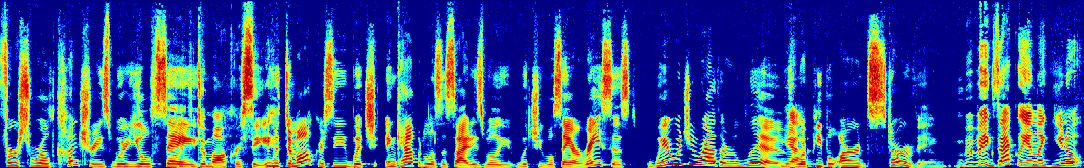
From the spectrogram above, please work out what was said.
first world countries where you'll say With democracy. with democracy which in capitalist societies will which you will say are racist where would you rather live Yeah. where people aren't starving exactly, and like you know.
